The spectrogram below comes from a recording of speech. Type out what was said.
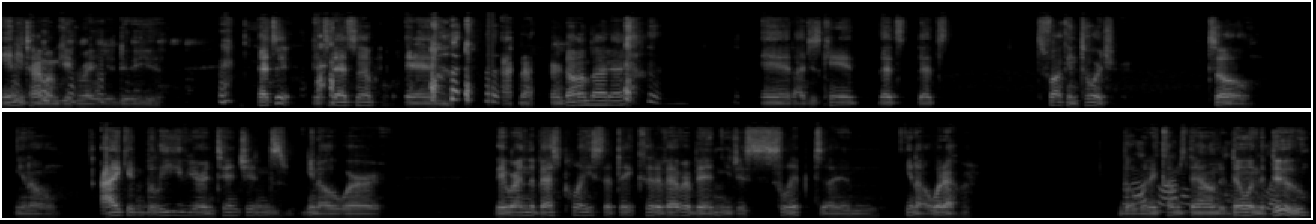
anytime I'm getting ready to do you. That's it. It's that simple. And I'm not turned on by that. And I just can't that's that's it's fucking torture. So, you know, I can believe your intentions, you know, were they were in the best place that they could have ever been. You just slipped and, you know, whatever. But, but when it comes down to doing the do,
